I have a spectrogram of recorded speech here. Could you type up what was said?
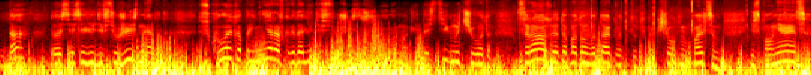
да. То есть, если люди всю жизнь на этот... Сколько примеров, когда люди всю жизнь шли, не могли достигнуть чего-то. Сразу это потом вот так вот, тут как щелкнув пальцем, исполняется.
